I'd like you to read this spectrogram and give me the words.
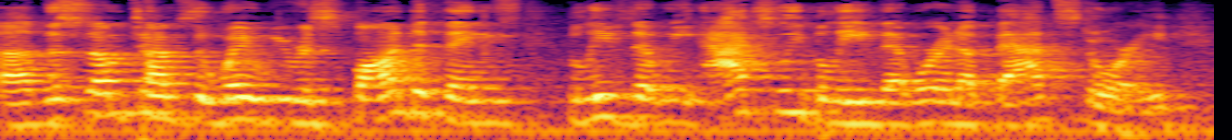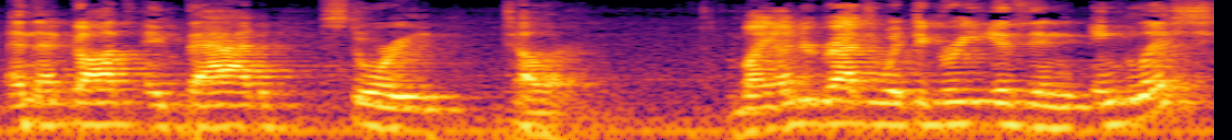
uh, the sometimes the way we respond to things believes that we actually believe that we're in a bad story and that God's a bad storyteller. My undergraduate degree is in English,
